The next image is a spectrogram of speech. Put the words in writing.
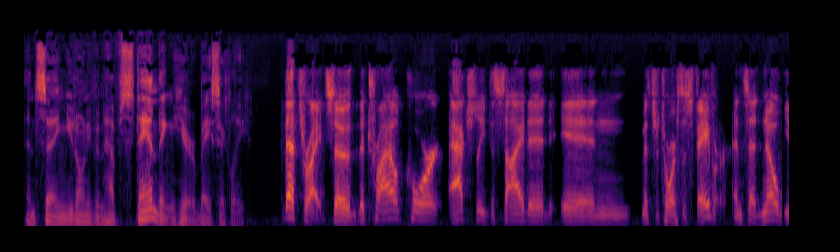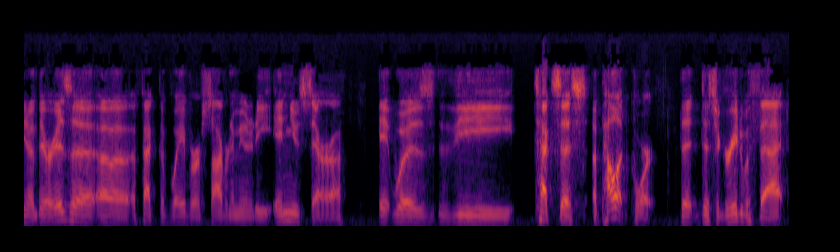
and saying you don't even have standing here, basically. That's right. So the trial court actually decided in Mr. Torres' favor and said, no, you know, there is a, a effective waiver of sovereign immunity in USERRA. It was the Texas appellate court that disagreed with that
